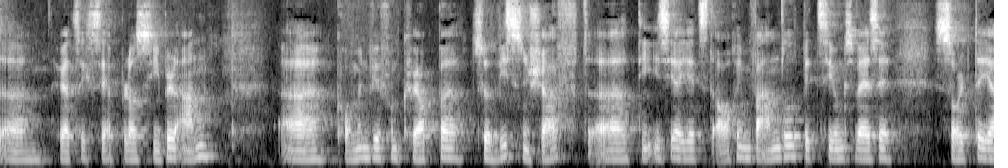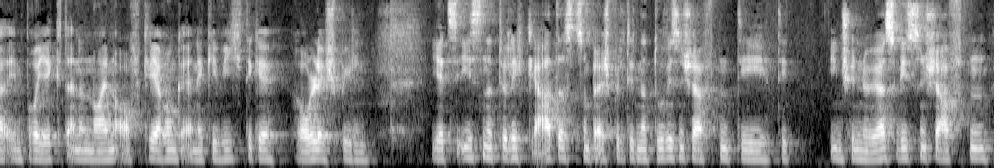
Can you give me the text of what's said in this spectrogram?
äh, hört sich sehr plausibel an. Äh, kommen wir vom Körper zur Wissenschaft. Äh, die ist ja jetzt auch im Wandel, beziehungsweise sollte ja im Projekt einer neuen Aufklärung eine gewichtige Rolle spielen. Jetzt ist natürlich klar, dass zum Beispiel die Naturwissenschaften, die, die Ingenieurswissenschaften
